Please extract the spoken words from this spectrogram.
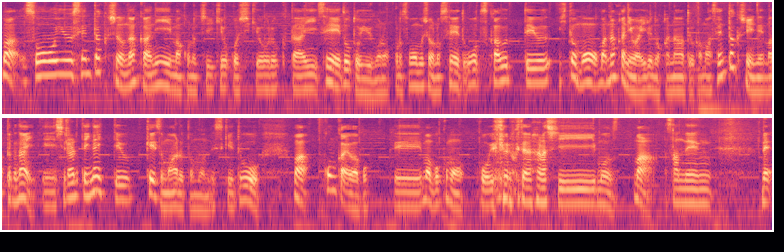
まあ、そういう選択肢の中に、まあ、この地域おこし協力隊制度というものこの総務省の制度を使うっていう人も、まあ、中にはいるのかなというか、まあ、選択肢にね全くない、えー知られていないっていうケースもあると思うんですけど、まあ、今回は僕,、えーま、僕もこういう協力隊の話も、まあ、3年ね、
